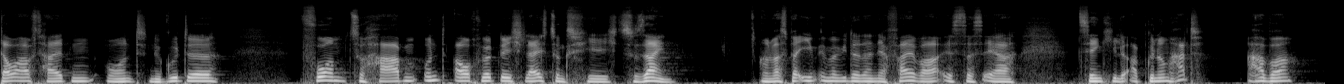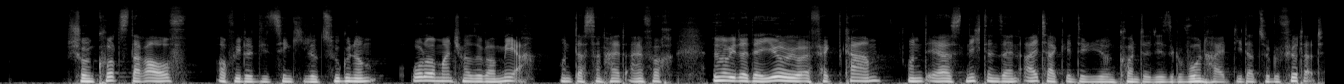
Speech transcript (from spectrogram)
dauerhaft halten und eine gute Form zu haben und auch wirklich leistungsfähig zu sein. Und was bei ihm immer wieder dann der Fall war, ist, dass er 10 Kilo abgenommen hat, aber schon kurz darauf auch wieder die 10 Kilo zugenommen oder manchmal sogar mehr. Und dass dann halt einfach immer wieder der Jojo-Effekt kam und er es nicht in seinen Alltag integrieren konnte, diese Gewohnheit, die dazu geführt hat.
